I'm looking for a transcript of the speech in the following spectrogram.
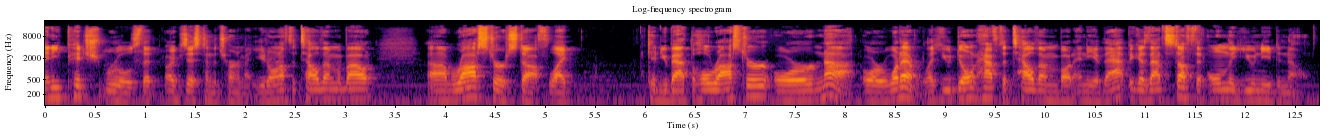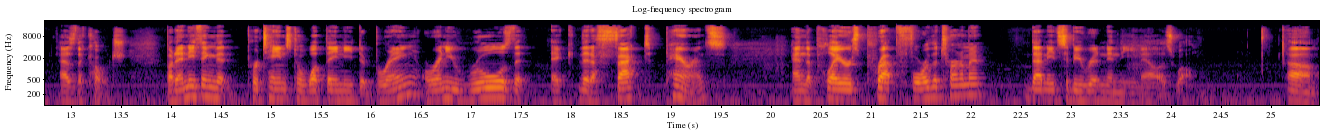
any pitch rules that exist in the tournament. You don't have to tell them about um, roster stuff like can you bat the whole roster or not or whatever. Like you don't have to tell them about any of that because that's stuff that only you need to know as the coach. But anything that pertains to what they need to bring or any rules that that affect parents and the players prep for the tournament, that needs to be written in the email as well. Um,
